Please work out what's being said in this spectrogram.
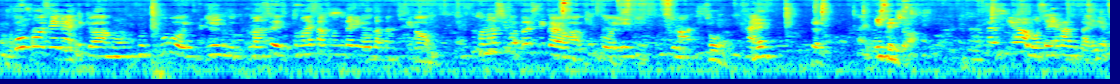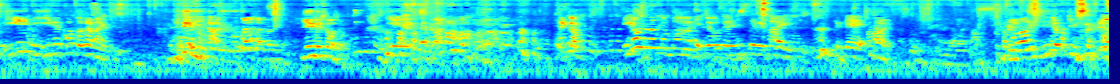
高校生ぐらいの時はもうほほぼ家に、まあそうです、友達さん遊んだりが多かったんですけど、この仕事をしてからは結構家にいます。そうなんですね。はいじゃあ西選手は私はもう正反対で、家にいることがないです。家にいない。家出少女。家に。なんか、いろんなことに挑戦してみたいくて、はい。この言い方気にしなくていいで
